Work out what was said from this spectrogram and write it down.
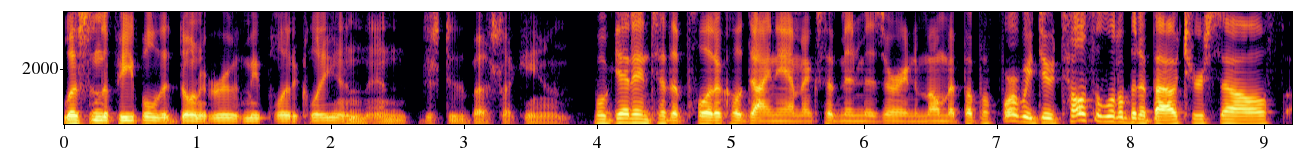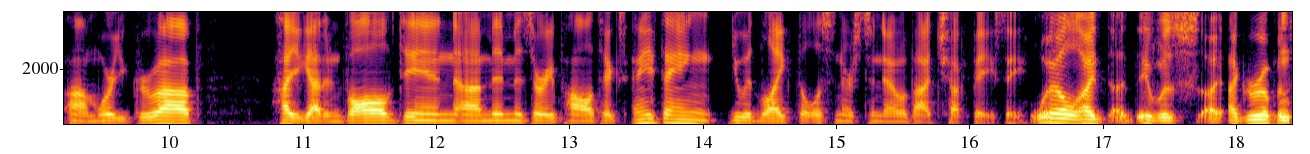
listen to people that don't agree with me politically and, and just do the best I can. We'll get into the political dynamics of Mid Missouri in a moment. But before we do, tell us a little bit about yourself, um, where you grew up, how you got involved in uh, mid Missouri politics. Anything you would like the listeners to know about Chuck Basye? Well, I it was I, grew up in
